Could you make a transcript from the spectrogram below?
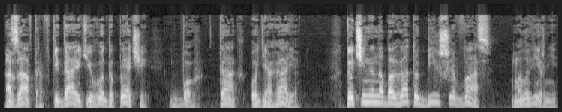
а завтра вкидають його до печі, Бог так одягає, то чи не набагато більше вас, маловірні?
